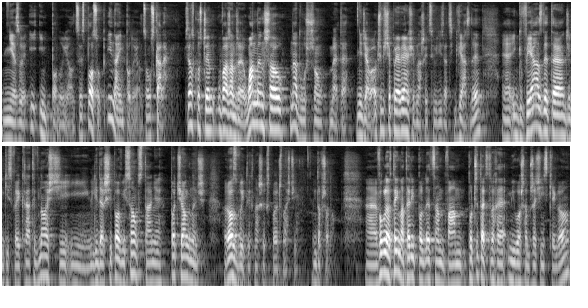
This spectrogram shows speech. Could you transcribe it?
niezły i imponujący sposób i na imponującą skalę. W związku z czym uważam, że one man show na dłuższą metę nie działa. Oczywiście pojawiają się w naszej cywilizacji gwiazdy e, i gwiazdy te dzięki swojej kreatywności i leadershipowi są w stanie pociągnąć rozwój tych naszych społeczności do przodu. E, w ogóle w tej materii polecam Wam poczytać trochę Miłosza Brzecińskiego,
